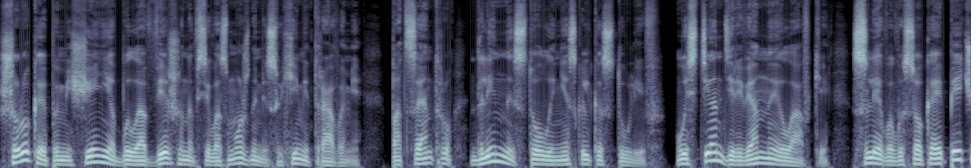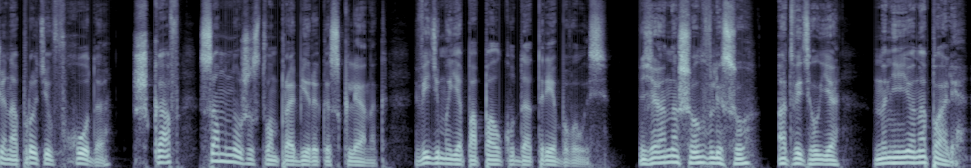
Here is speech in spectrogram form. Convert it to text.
Широкое помещение было обвешано всевозможными сухими травами. По центру длинный стол и несколько стульев. У стен деревянные лавки. Слева высокая печь, а напротив входа шкаф со множеством пробирок и склянок. Видимо, я попал куда требовалось. «Я нашел в лесу», — ответил я. «На нее напали».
